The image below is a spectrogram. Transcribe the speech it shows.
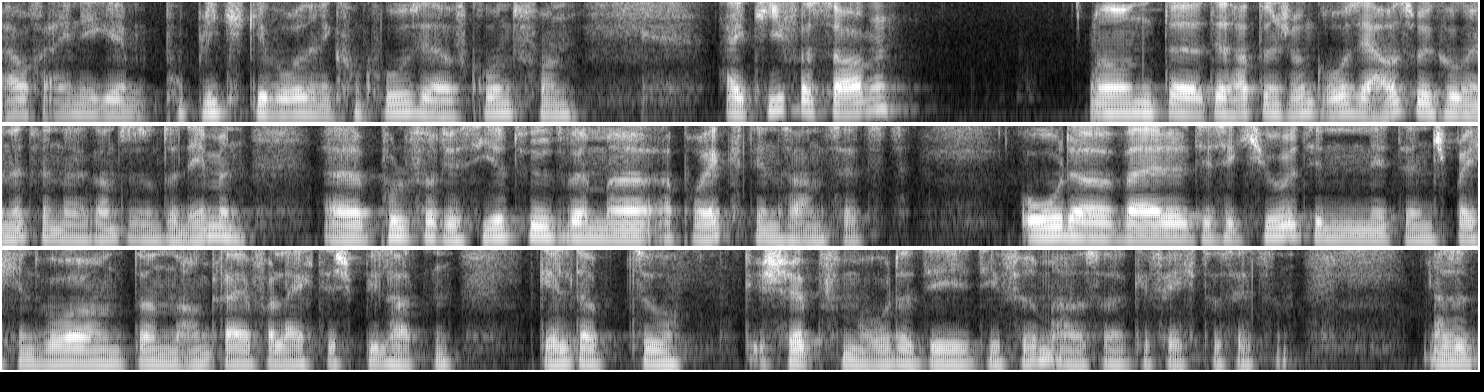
auch einige publik gewordene Konkurse aufgrund von IT-Versagen. Und äh, das hat dann schon große Auswirkungen, nicht, wenn ein ganzes Unternehmen äh, pulverisiert wird, wenn man ein Projekt ins ansetzt. Oder weil die Security nicht entsprechend war und dann Angreifer leichtes Spiel hatten, Geld abzuschöpfen oder die, die Firma außer Gefecht zu setzen. Also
